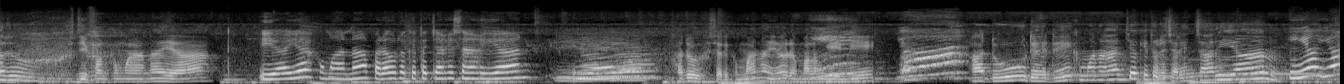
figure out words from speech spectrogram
Aduh, Jivan ke mana ya? Iya ya, ke mana? Padahal udah kita cari seharian. Iya, Aduh, cari ke mana ya? Udah malam gini. Aduh, Dede ke mana aja? Kita udah cariin carian. Iya ya,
